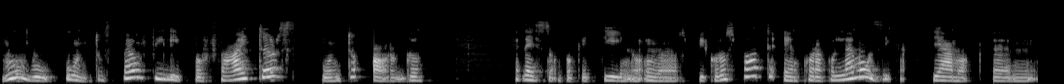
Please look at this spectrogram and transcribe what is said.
www.sanfilippofighters.org. Adesso un pochettino, uno piccolo spot e ancora con la musica. Siamo, ehm,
